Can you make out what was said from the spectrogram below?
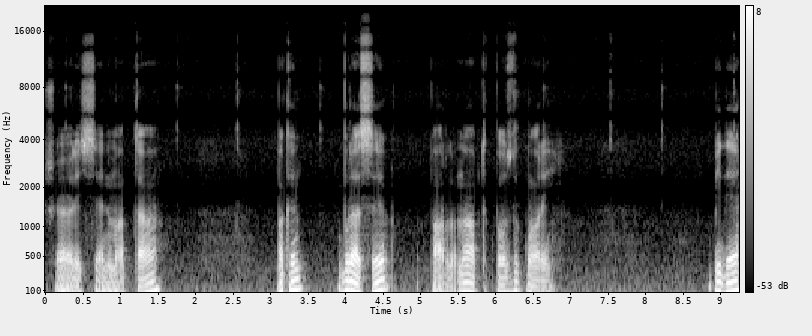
Şöyle çizelim hatta. Bakın burası pardon ne yaptık bozduk mu orayı? Bir de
